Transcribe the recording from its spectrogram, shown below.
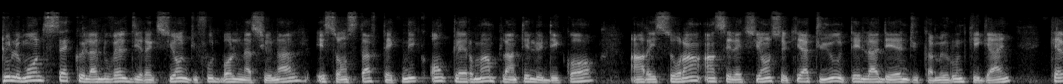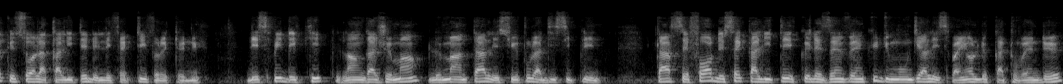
Tout le monde sait que la nouvelle direction du football national et son staff technique ont clairement planté le décor en restaurant en sélection ce qui a toujours été l'ADN du Cameroun qui gagne, quelle que soit la qualité de l'effectif retenu. L'esprit d'équipe, l'engagement, le mental et surtout la discipline. Car c'est fort de ces qualités que les invaincus du mondial espagnol de 82,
